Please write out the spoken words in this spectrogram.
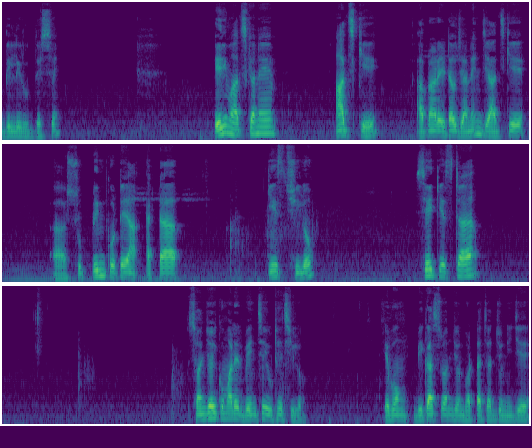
দিল্লির উদ্দেশ্যে। এরই মাঝখানে আজকে আপনারা এটাও জানেন যে আজকে সুপ্রিম কোর্টে একটা কেস ছিল। সেই কেসটা সঞ্জয় কুমারের বেঞ্চে উঠেছিল এবং বিকাশ রঞ্জন ভট্টাচার্য নিজে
